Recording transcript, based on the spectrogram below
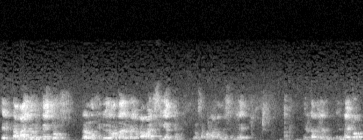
el tamaño en metros de la longitud de onda del rayo gamma es el siguiente. Yo no saco nada con El tamaño en metros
